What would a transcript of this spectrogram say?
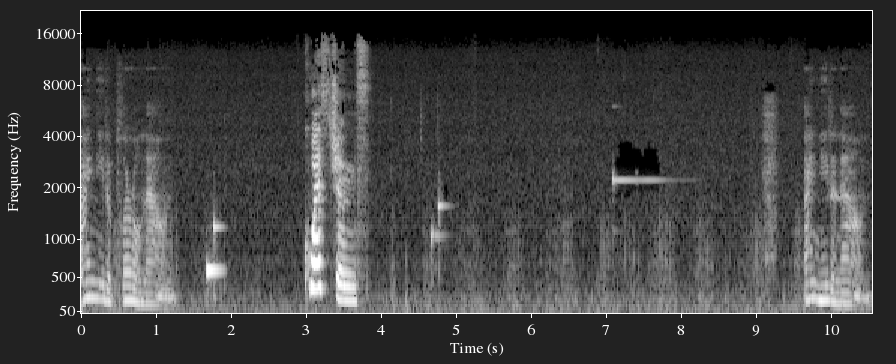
I need a plural noun. Questions. I need a noun.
